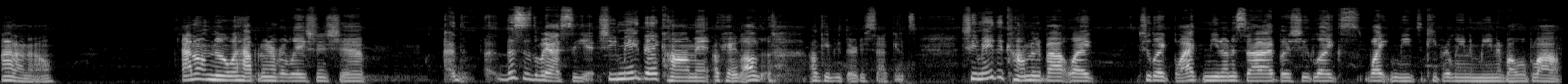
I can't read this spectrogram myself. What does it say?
I don't know. I don't know what happened in a relationship. I, this is the way I see it. She made that comment. Okay, I'll I'll give you 30 seconds. She made the comment about like she like black meat on the side, but she likes white meat to keep her lean and mean and blah blah blah.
